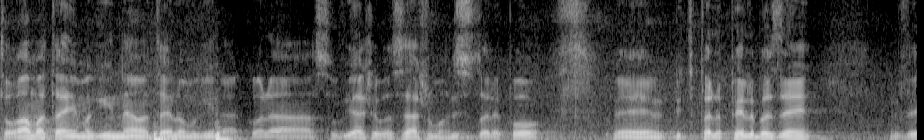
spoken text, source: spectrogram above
תורה מתי היא מגינה, מתי לא מגינה, כל הסוגיה שבסה, שהוא מכניס אותה לפה ומתפלפל בזה, ו...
